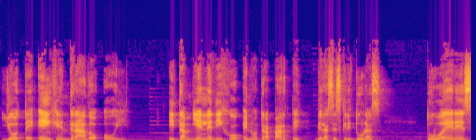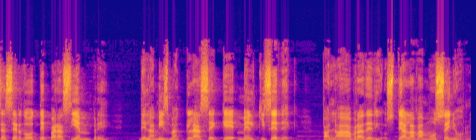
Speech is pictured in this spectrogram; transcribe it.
yo te he engendrado hoy. Y también le dijo en otra parte de las Escrituras, Tú eres sacerdote para siempre, de la misma clase que Melquisedec. Palabra de Dios, te alabamos Señor.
